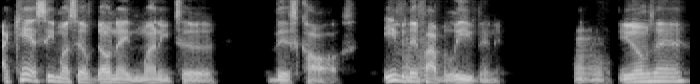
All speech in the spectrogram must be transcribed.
I can't see myself donating money to this cause, even if Mhm. I believed in it. Mm-mm. You know what I'm saying?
